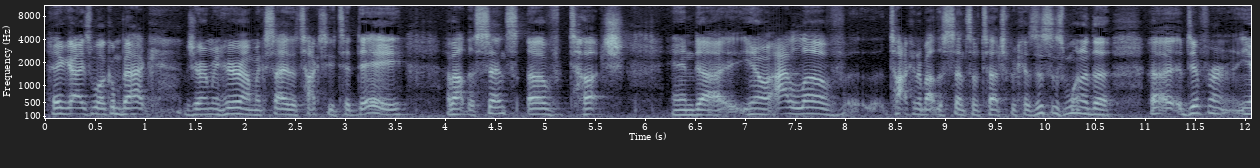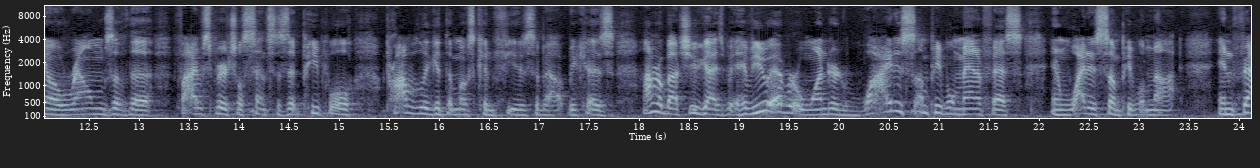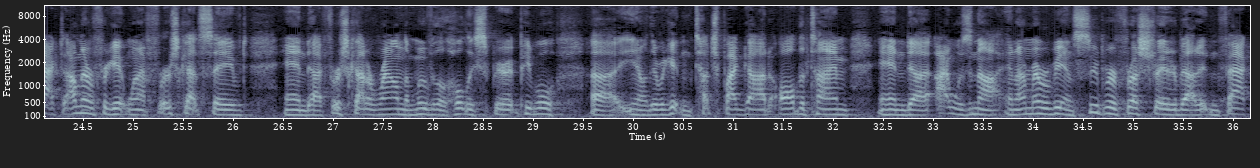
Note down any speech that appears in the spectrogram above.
Hey guys, welcome back. Jeremy here. I'm excited to talk to you today about the sense of touch. And, uh, you know, I love talking about the sense of touch because this is one of the uh, different, you know, realms of the five spiritual senses that people probably get the most confused about. Because I don't know about you guys, but have you ever wondered why do some people manifest and why do some people not? In fact, I'll never forget when I first got saved and I first got around the move of the Holy Spirit, people, uh, you know, they were getting touched by God all the time, and uh, I was not. And I remember being super frustrated about it. In fact,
